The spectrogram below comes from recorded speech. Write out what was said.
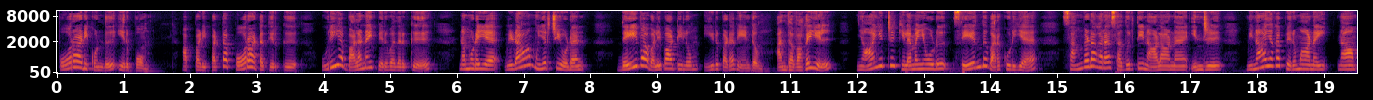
போராடி கொண்டு இருப்போம். அப்படிப்பட்ட போராட்டத்திற்கு உரிய பலனை பெறுவதற்கு நம்முடைய விடாமுயற்சியுடன் தெய்வ வழிபாட்டிலும் ஈடுபட வேண்டும். அந்த வகையில் ஞாயிற்றுக்கிழமையோடு சேர்ந்து வரக்கூடிய சங்கடகர சதுர்த்தி நாளான இன்று விநாயக பெருமானை நாம்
